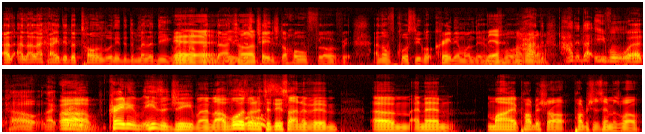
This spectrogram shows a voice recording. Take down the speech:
And and I like how he did the tones when he did the melody, went Yeah, up and down. he's he hard. just changed the whole flow of it. And of course, you got Kranium on there Yeah, as well. my how, brother. did, how did that even work out? Like, Oh, Kranium, Kranium, he's a G, man. Like I've always wanted to do something with him, um, and then my publisher publishes him as well.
